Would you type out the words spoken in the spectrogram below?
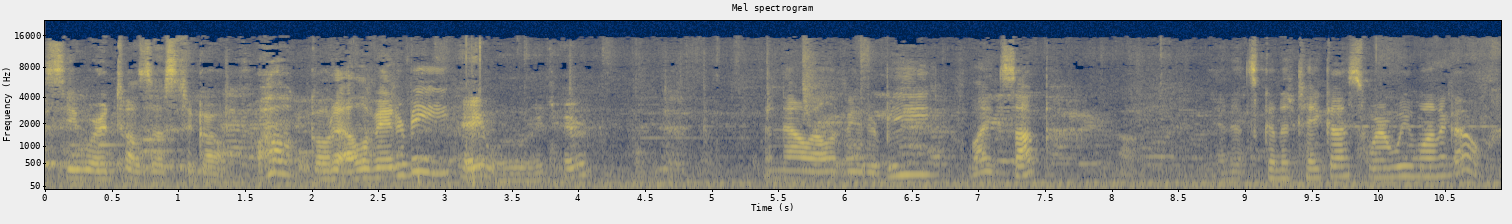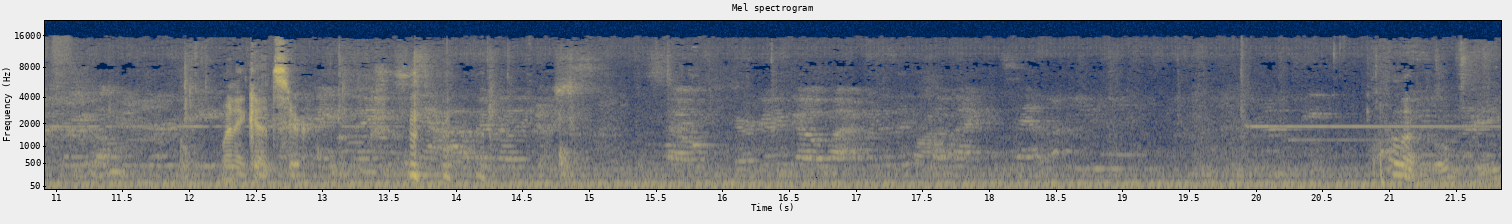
See where it tells us to go. Oh, go to elevator B. Hey, we're right here. And now elevator B lights up and it's gonna take us where we wanna go when it gets here. Hello, B.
